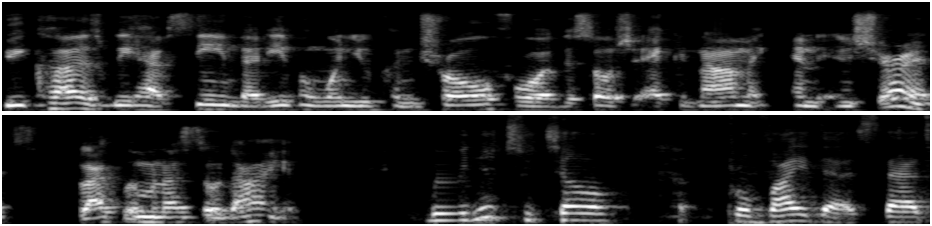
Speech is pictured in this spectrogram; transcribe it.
because we have seen that even when you control for the social economic and insurance, Black women are still dying. We need to tell providers that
